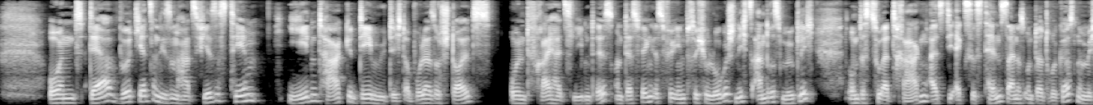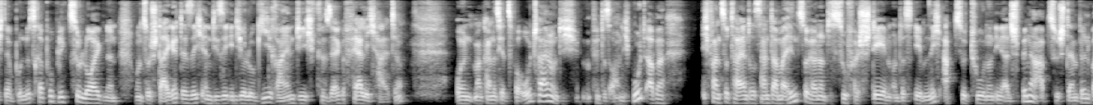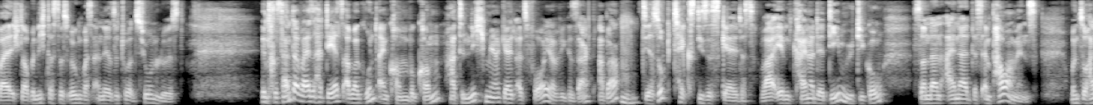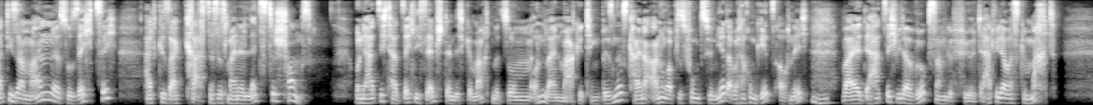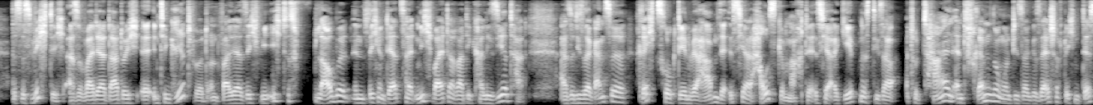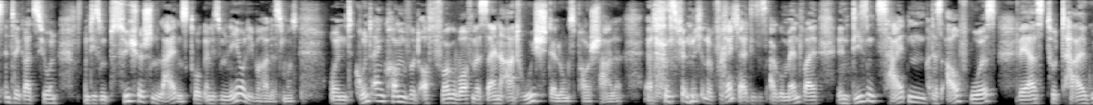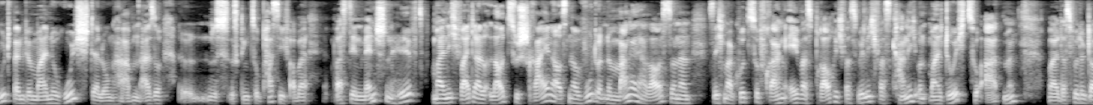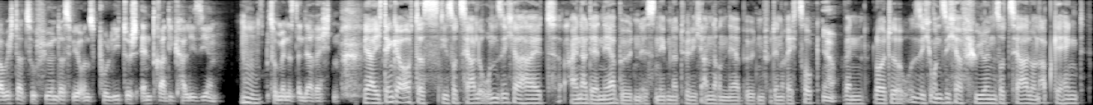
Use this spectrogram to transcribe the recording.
Und der wird jetzt in diesem Hartz-IV-System jeden Tag gedemütigt, obwohl er so stolz und freiheitsliebend ist. Und deswegen ist für ihn psychologisch nichts anderes möglich, um das zu ertragen, als die Existenz seines Unterdrückers, nämlich der Bundesrepublik, zu leugnen. Und so steigert er sich in diese Ideologie rein, die ich für sehr gefährlich halte. Und man kann es jetzt verurteilen und ich finde das auch nicht gut, aber ich fand es total interessant, da mal hinzuhören und es zu verstehen und es eben nicht abzutun und ihn als Spinner abzustempeln, weil ich glaube nicht, dass das irgendwas an der Situation löst. Interessanterweise hat der jetzt aber Grundeinkommen bekommen, hatte nicht mehr Geld als vorher, wie gesagt, aber mhm. der Subtext dieses Geldes war eben keiner der Demütigung, sondern einer des Empowerments. Und so hat dieser Mann, der ist so 60, hat gesagt, krass, das ist meine letzte Chance. Und er hat sich tatsächlich selbstständig gemacht mit so einem Online-Marketing-Business. Keine Ahnung, ob das funktioniert, aber darum geht's auch nicht, mhm. weil der hat sich wieder wirksam gefühlt. Der hat wieder was gemacht. Das ist wichtig, also weil der dadurch äh, integriert wird und weil er sich, wie ich das glaube, in sich in der Zeit nicht weiter radikalisiert hat. Also dieser ganze Rechtsruck, den wir haben, der ist ja hausgemacht, der ist ja Ergebnis dieser totalen Entfremdung und dieser gesellschaftlichen Desintegration und diesem psychischen Leidensdruck in diesem Neoliberalismus. Und Grundeinkommen wird oft vorgeworfen, es sei eine Art Ruhigstellungspauschale. Das finde ich eine Frechheit, dieses Argument, weil in diesen Zeiten des Aufruhrs wäre es total gut, wenn wir mal eine Ruhigstellung haben. Also, es äh, klingt so passiv, aber was den Menschen Menschen hilft, mal nicht weiter laut zu schreien aus einer Wut und einem Mangel heraus, sondern sich mal kurz zu fragen, ey, was brauche ich, was will ich, was kann ich und mal durchzuatmen, weil das würde, glaube ich, dazu führen, dass wir uns politisch entradikalisieren. Mhm. Zumindest in der Rechten. Ja, ich denke auch, dass die soziale Unsicherheit einer der Nährböden ist, neben natürlich anderen Nährböden für den Rechtsruck. Ja. Wenn Leute sich unsicher fühlen, sozial und abgehängt,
